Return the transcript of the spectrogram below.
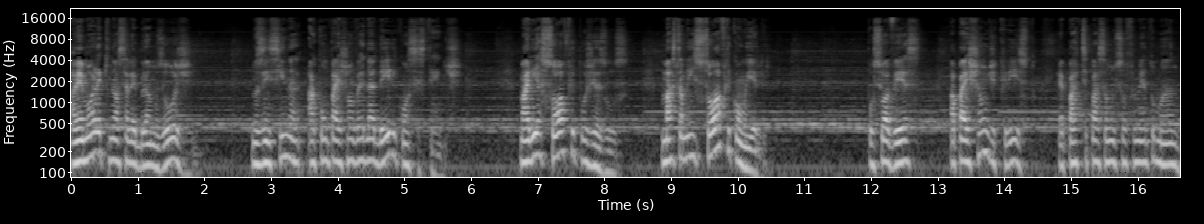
A memória que nós celebramos hoje nos ensina a compaixão verdadeira e consistente. Maria sofre por Jesus, mas também sofre com ele. Por sua vez, a paixão de Cristo é participação no sofrimento humano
